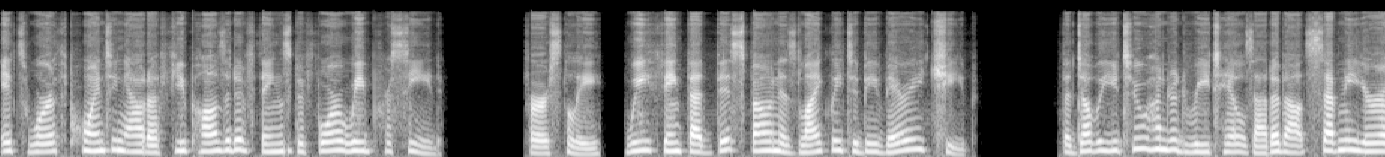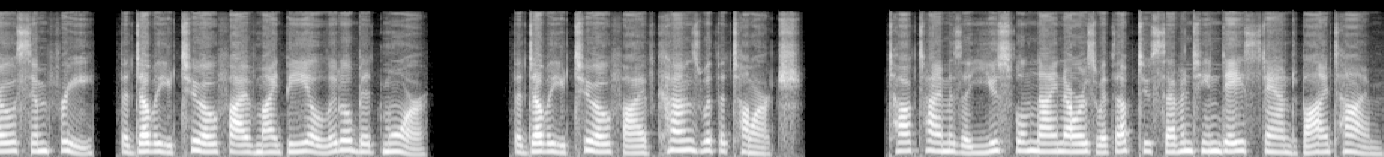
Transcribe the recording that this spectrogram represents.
It's worth pointing out a few positive things before we proceed. Firstly, we think that this phone is likely to be very cheap. The W200 retails at about 70 euro SIM-free, the W205 might be a little bit more. The W205 comes with a torch, Talk time is a useful 9 hours with up to 17 days standby time.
